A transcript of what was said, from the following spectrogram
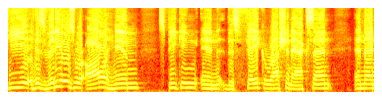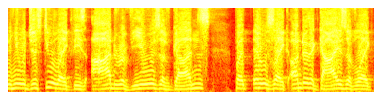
he his videos were all him speaking in this fake Russian accent, and then he would just do like these odd reviews of guns. But it was like under the guise of like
